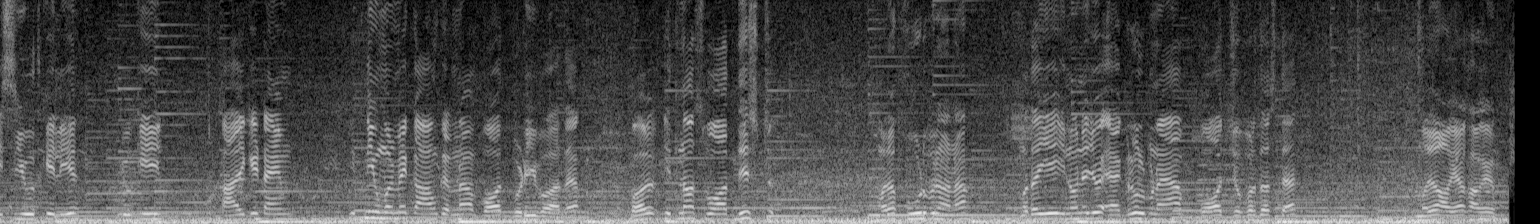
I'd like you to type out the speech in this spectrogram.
इस यूथ के लिए, क्योंकि आज के टाइम इतनी उम्र में काम करना बहुत बड़ी बात है। और इतना स्वादिष्ट मतलब फ़ूड बनाना मतलब ये इन्होंने जो एग रोल बनाया, बहुत ज़बरदस्त है। मज़ा आ गया खा के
